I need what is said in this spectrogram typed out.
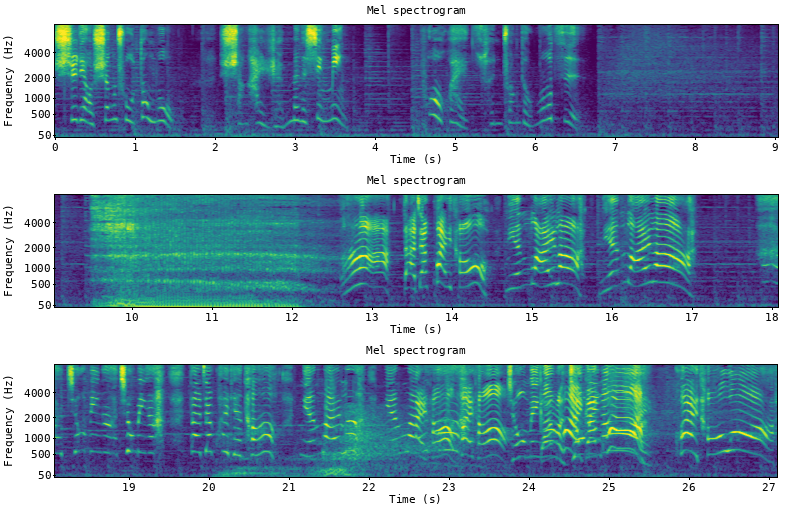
吃掉牲畜动物，伤害人们的性命，破坏村庄的屋子。啊！大家快逃年来了，年来了！啊，救命啊，救命啊！大家快点逃！年来了，年来了，快逃！救命啊，快救命啊！快逃啊！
